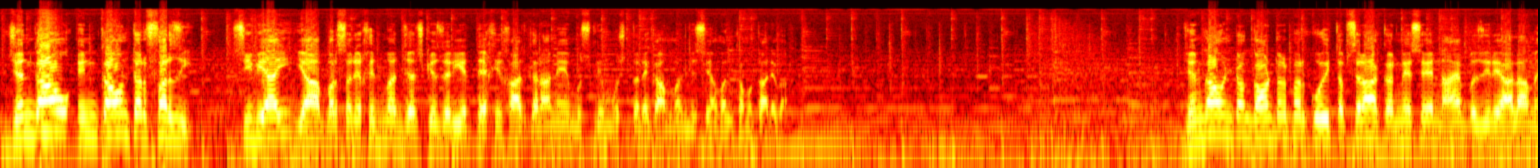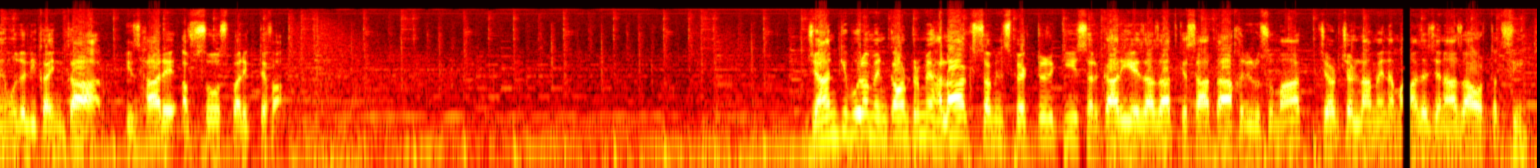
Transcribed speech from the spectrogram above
जनगांव इनकाउंटर फर्जी। सीबीआई या बरसर खिदमत जज के ज़रिए तहकीक़ात कराने मुस्लिम मुश्तर मंजलिस अमल का मुतालबा। जनगांव इनकाउंटर पर कोई तबसरा करने से नायब वज़ीर आला महमूद अली का इनकार। इजहार अफसोस पर इक्तफा। जानकीपुरम इनकाउंटर में हलाक सब इंस्पेक्टर की सरकारी एजाजात के साथ आखिरी रसूमात चढ़ चल्ला में नमाज़, जनाजा और तदफीन।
